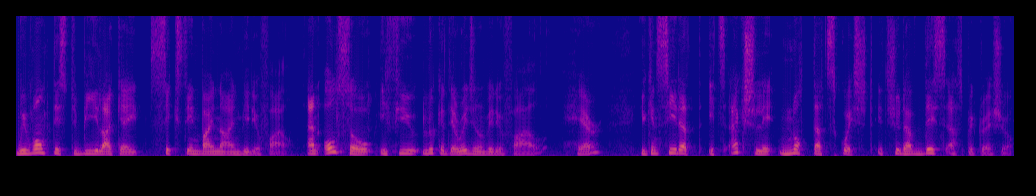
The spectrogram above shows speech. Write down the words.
We want this to be like a 16 by 9 video file. And also, if you look at the original video file here, you can see that it's actually not that squished. It should have this aspect ratio.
